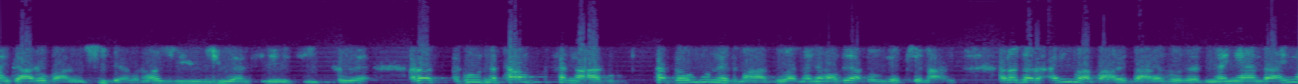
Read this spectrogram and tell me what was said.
anchor တို့ဘာလို့ရှိတယ်ပေါ့နော် UNCAC ဆိုရဲအဲ့တော့အခု2015 73ခုနှစ်မှာသူကနိုင်ငံပေါင်း130ဖြစ်လာပြီအဲ့တော့ကျတော့အဲ့ဒီမှာပါတယ်ပါတယ်ဆိုတော့နိုင်ငံတိုင်းက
